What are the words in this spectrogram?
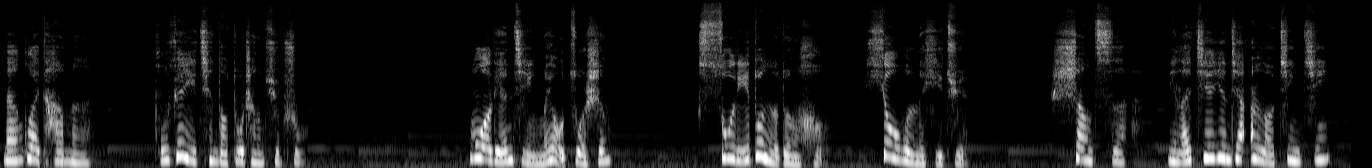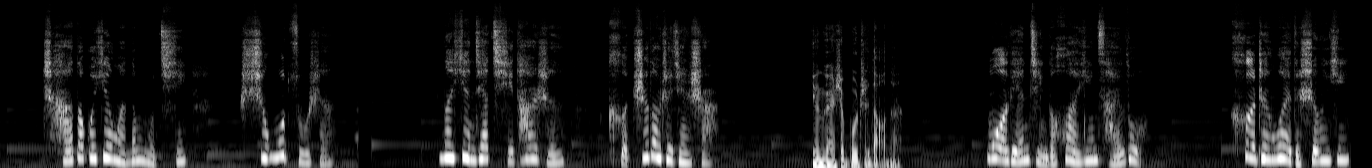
难怪他们不愿意迁到都城去住。莫连锦没有作声，苏黎顿了顿后，又问了一句：“上次你来接燕家二老进京，查到过燕婉的母亲是巫族人。”那燕家其他人可知道这件事儿？应该是不知道的。莫连锦的话音才落，客栈外的声音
